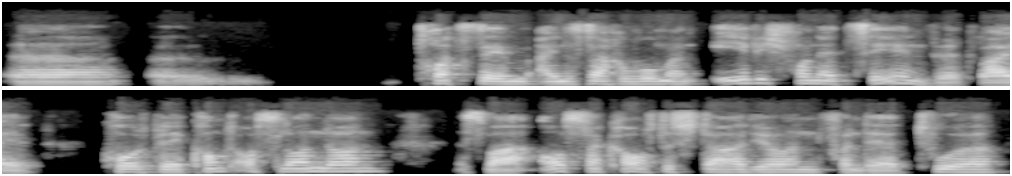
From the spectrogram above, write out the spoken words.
äh, äh, trotzdem eine Sache, wo man ewig von erzählen wird, weil Coldplay kommt aus London. Es war ausverkauftes Stadion von der Tour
